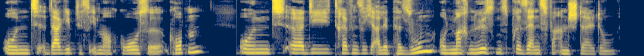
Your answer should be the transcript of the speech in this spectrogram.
Und da gibt es eben auch große Gruppen. Und äh, die treffen sich alle per Zoom und machen höchstens Präsenzveranstaltungen.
